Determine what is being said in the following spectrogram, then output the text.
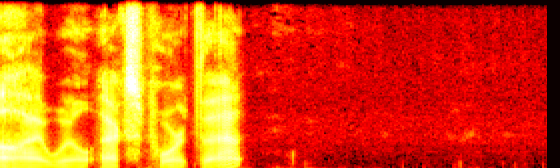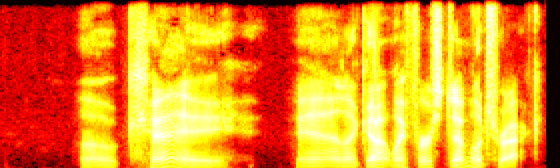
I will export that. Okay, and I got my first demo track.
